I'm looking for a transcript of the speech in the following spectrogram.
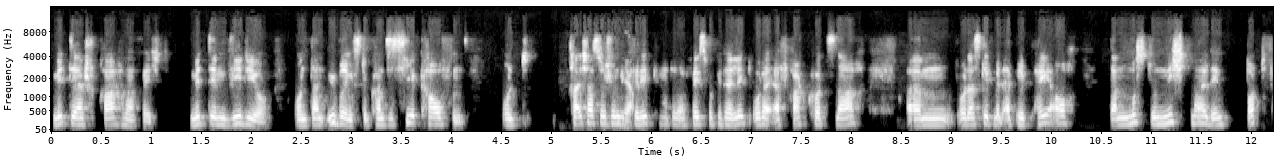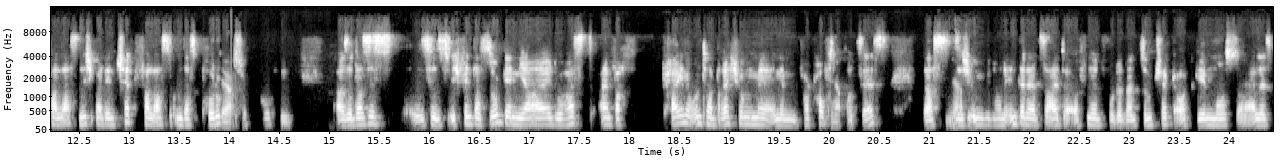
mit der Sprachnachricht, mit dem Video. Und dann übrigens, du kannst es hier kaufen. Und vielleicht hast du schon die ja. Kreditkarte bei Facebook hinterlegt oder er fragt kurz nach. Ähm, oder es geht mit Apple Pay auch. Dann musst du nicht mal den Bot verlassen, nicht mal den Chat verlassen, um das Produkt ja. zu kaufen. Also das ist, das ist ich finde das so genial. Du hast einfach keine Unterbrechung mehr in dem Verkaufsprozess, ja. dass ja. sich irgendwie noch eine Internetseite öffnet, wo du dann zum Checkout gehen musst und alles.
